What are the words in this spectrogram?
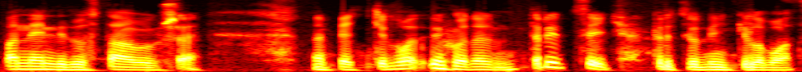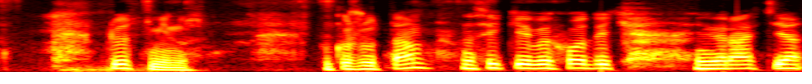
панелі доставив ще на 5 кВт, виходить 30-31 кВт. Плюс-мінус. Покажу там, наскільки виходить генерація,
